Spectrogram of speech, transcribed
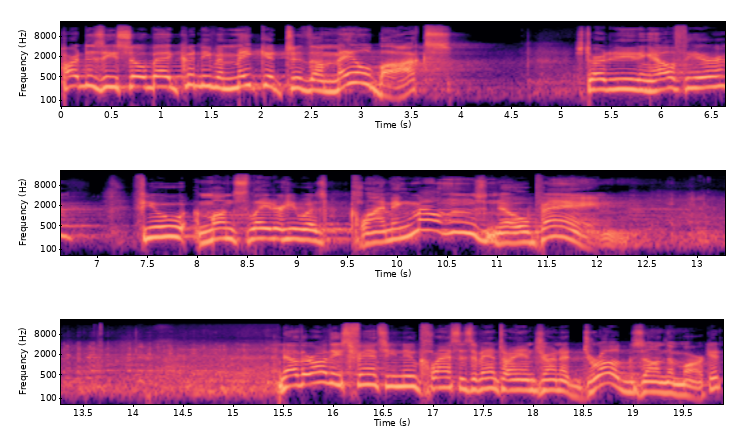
Heart disease so bad, couldn't even make it to the mailbox. Started eating healthier. Few months later, he was climbing mountains, no pain. now, there are these fancy new classes of anti angina drugs on the market.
